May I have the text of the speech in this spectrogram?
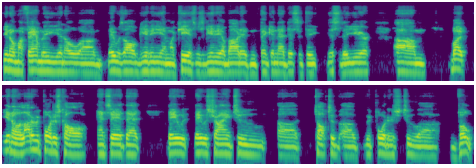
you know, my family, you know, um, they was all giddy, and my kids was giddy about it, and thinking that this is the this is the year. Um, but you know, a lot of reporters call and said that they would they was trying to uh, talk to uh, reporters to uh, vote.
